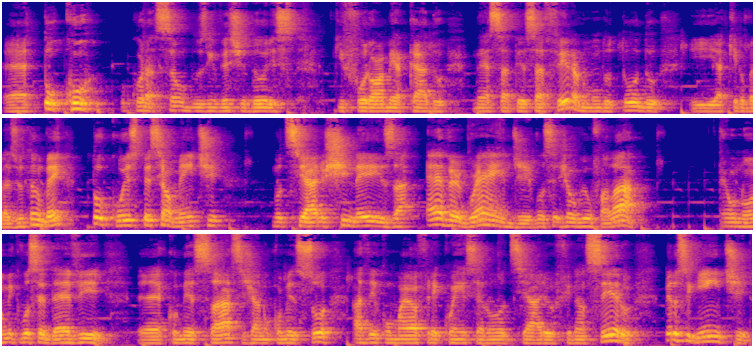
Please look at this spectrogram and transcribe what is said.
é, tocou o coração dos investidores que foram ao mercado nessa terça-feira, no mundo todo e aqui no Brasil também, tocou especialmente noticiário chinês, a Evergrande. Você já ouviu falar? É um nome que você deve é, começar, se já não começou, a ver com maior frequência no noticiário financeiro, pelo seguinte:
